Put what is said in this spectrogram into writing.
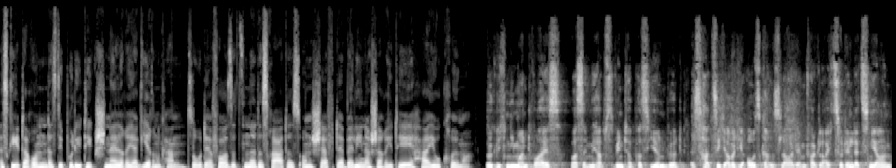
Es geht darum, dass die Politik schnell reagieren kann, so der Vorsitzende des Rates und Chef der Berliner Charité, Hajo Krömer. Wirklich niemand weiß, was im Herbst, Winter passieren wird. Es hat sich aber die Ausgangslage im Vergleich zu den letzten Jahren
